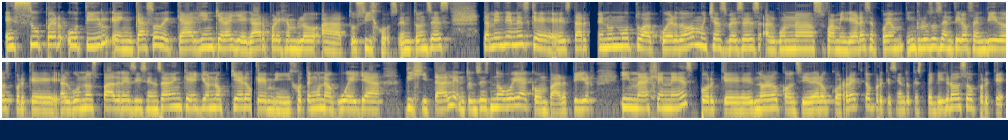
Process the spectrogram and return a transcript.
es súper útil en caso de que alguien quiera llegar, por ejemplo, a tus hijos. Entonces, también tienes que estar en un mutuo acuerdo. Muchas veces algunos familiares se pueden incluso sentir ofendidos porque algunos padres dicen, saben que yo no quiero que mi hijo tenga una huella digital, entonces no voy a compartir imágenes porque no lo considero correcto, porque siento que es peligroso, porque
